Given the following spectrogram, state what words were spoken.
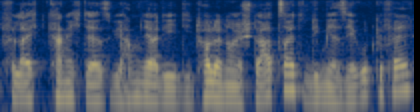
vielleicht kann ich das, wir haben ja die, die tolle neue Startseite, die mir sehr gut gefällt.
